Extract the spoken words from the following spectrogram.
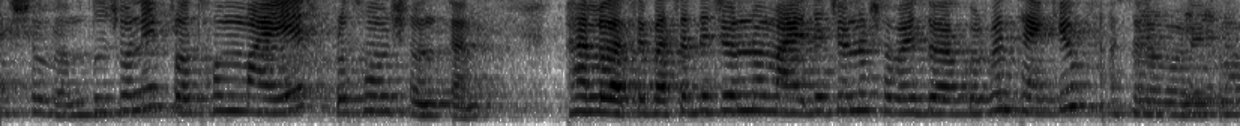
একশো গ্রাম। দুজনেই প্রথম মায়ের, প্রথম সন্তান। ভালো আছে, বাচ্চাদের জন্য, মায়েদের জন্য সবাই দোয়া করবেন। থ্যাংক ইউ আসসালামু আলাইকুম।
